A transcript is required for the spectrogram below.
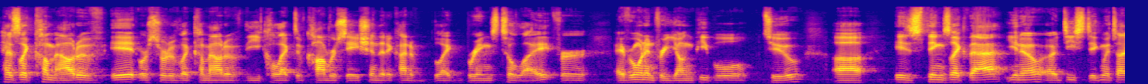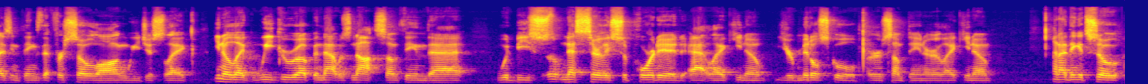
has like come out of it, or sort of like come out of the collective conversation that it kind of like brings to light for everyone and for young people too, uh, is things like that. You know, uh, destigmatizing things that for so long we just like, you know, like we grew up and that was not something that would be necessarily supported at like you know your middle school or something, or like you know, and I think it's so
